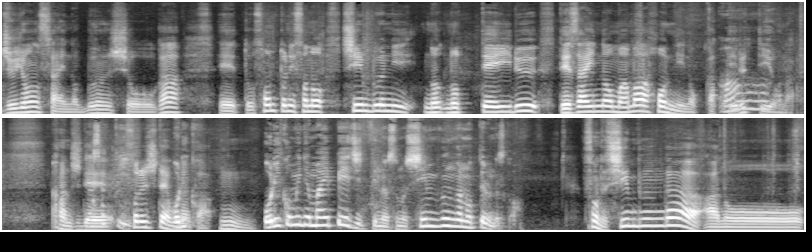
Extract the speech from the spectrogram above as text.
14歳の文章が、えー、と本当にその新聞にの載っているデザインのまま本に乗っかっているっていうような感じでそれ自体もなんか、うん、折り込みでマイページっていうのはその新聞が載ってるんですか？そうです。新聞が、あのー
